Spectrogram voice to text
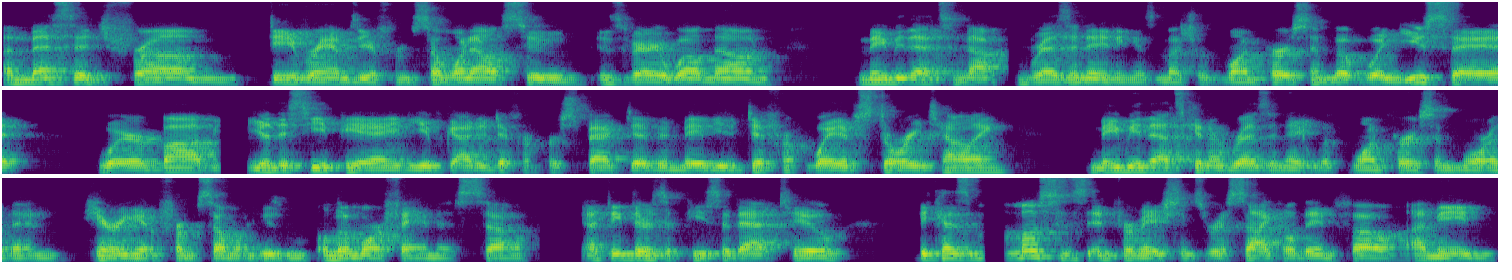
a message from Dave Ramsey or from someone else who is very well known, maybe that's not resonating as much with one person. But when you say it, where Bob, you're the CPA and you've got a different perspective and maybe a different way of storytelling, maybe that's going to resonate with one person more than hearing it from someone who's a little more famous. So I think there's a piece of that too, because most of this information is recycled info. I mean,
